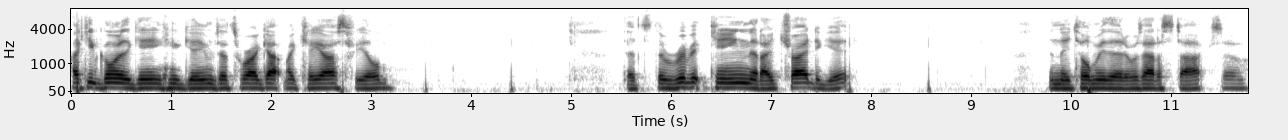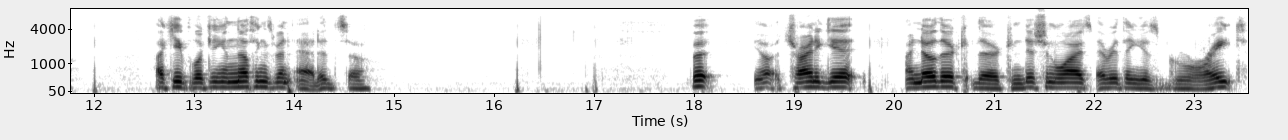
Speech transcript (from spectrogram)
I keep going to the GameCube games. That's where I got my Chaos Field. That's the Ribbit King that I tried to get. Then they told me that it was out of stock, so I keep looking and nothing's been added, so. But, you know, trying to get, I know their, their condition wise, everything is great.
